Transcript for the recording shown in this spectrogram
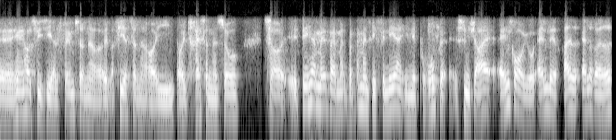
øh, henholdsvis i 90'erne eller 80'erne og i, og i 60'erne så. Så øh, det her med, hvad man, hvordan man definerer en epoke, synes jeg, angår jo allerede, allerede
